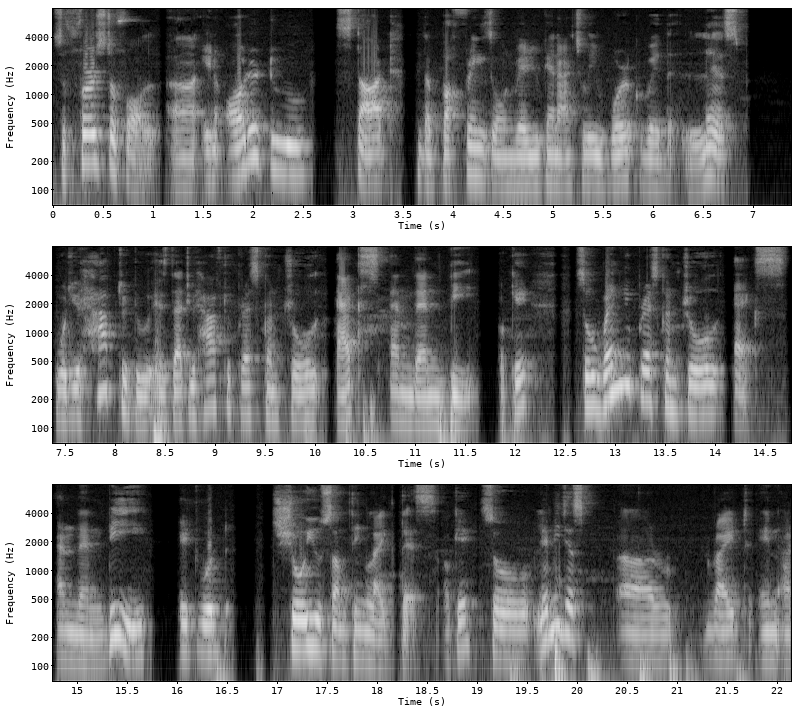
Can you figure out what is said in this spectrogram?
So first of all uh, in order to start the buffering zone where you can actually work with Lisp what you have to do is that you have to press control X and then B okay? So when you press control X and then B it would show you something like this okay? So let me just uh, write in a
